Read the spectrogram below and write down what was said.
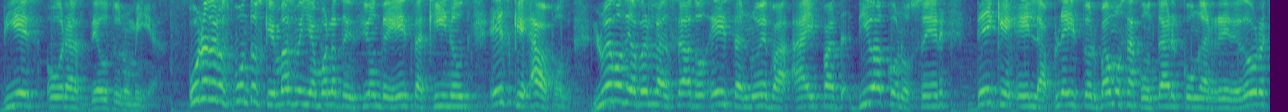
10 horas de autonomía. Uno de los puntos que más me llamó la atención de esta keynote es que Apple, luego de haber lanzado esta nueva iPad, dio a conocer de que en la Play Store vamos a contar con alrededor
